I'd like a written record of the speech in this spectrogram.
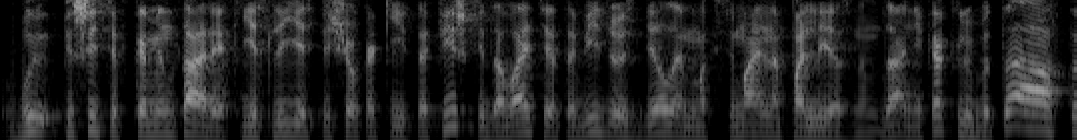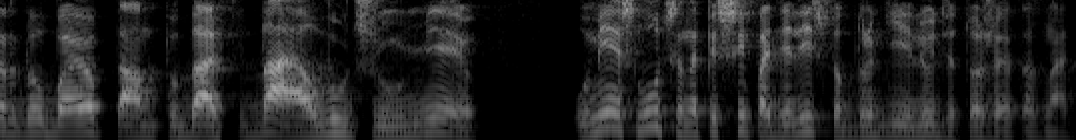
вы пишите в комментариях, если есть еще какие-то фишки, давайте это видео сделаем максимально полезным, да, не как любят, а, автор долбоеб там туда-сюда, я лучше умею. Умеешь лучше, напиши, поделись, чтобы другие люди тоже это знали.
